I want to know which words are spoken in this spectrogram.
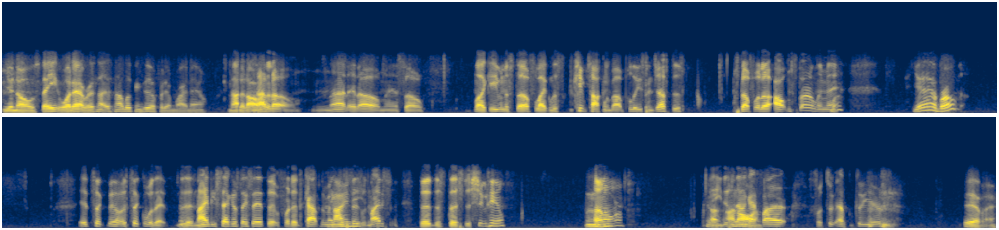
you know, state, whatever. It's not, it's not looking good for them right now. Not at all. Not at all. Not at all, man. So, like even the stuff like let's keep talking about police and justice stuff with uh, Alton Sterling, man. Yeah, bro. It took them. It took what was that? Was it ninety seconds? They said to, for the cop to make 90? the decision. Ninety the the, the to shoot him mm-hmm. unarmed. And he just unarmed. now got fired for two after two years. yeah, man.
